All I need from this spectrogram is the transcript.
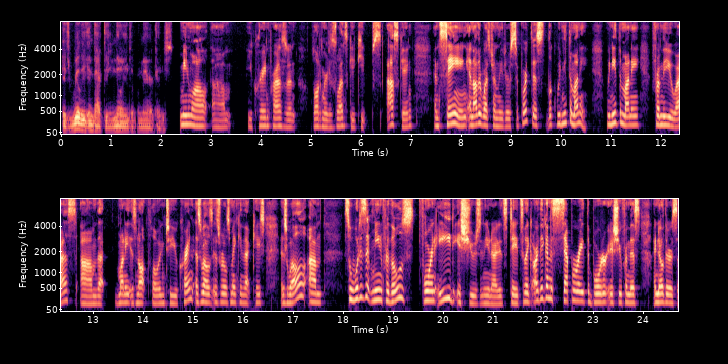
is really impacting millions of Americans. Meanwhile, um, Ukraine President Vladimir Zelensky keeps asking and saying, and other Western leaders support this. Look, we need the money. We need the money from the U.S. Um, that money is not flowing to Ukraine, as well as Israel's making that case as well. So, what does it mean for those foreign aid issues in the United States? Like, are they going to separate the border issue from this? I know there's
